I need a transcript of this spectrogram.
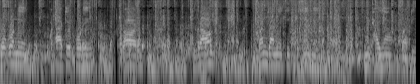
लोगों ने पटाखे फोड़े और ग्राउंड बन जाने की खुशी में मिठाइयाँ बांटी।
